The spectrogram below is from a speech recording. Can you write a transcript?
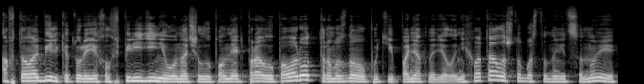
Автомобиль, который ехал впереди него, начал выполнять правый поворот тормозного пути. Понятное дело, не хватало, чтобы остановиться. Ну и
